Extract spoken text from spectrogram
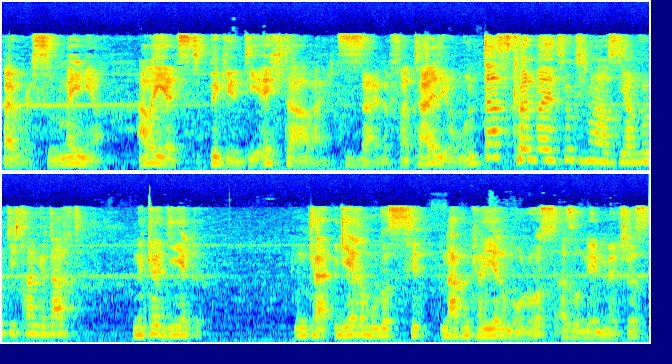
bei WrestleMania. Aber jetzt beginnt die echte Arbeit, seine Verteidigung. Und das können wir jetzt wirklich mal aus. Die haben wirklich dran gedacht, eine Karriere, einen Karrieremodus nach dem Karrieremodus, also neben Matches.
